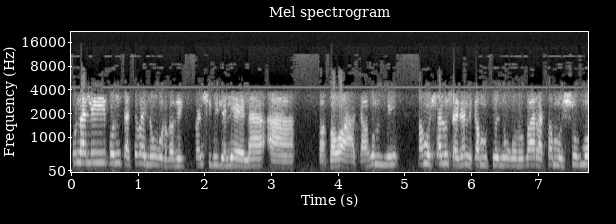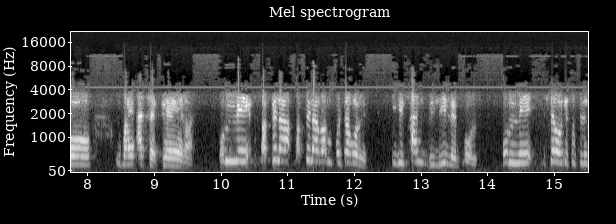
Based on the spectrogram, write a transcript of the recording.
go na le bontate ba e leng gore ba ba šomile le ena a papa wa ka. Gomme ba mo tlhalosa bjale ka motho e leng gore ba rata mošomo o ba a tshepega gomme ba phela ba mpotsa gore it is unbelievable. Gomme seo ke se sengwe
